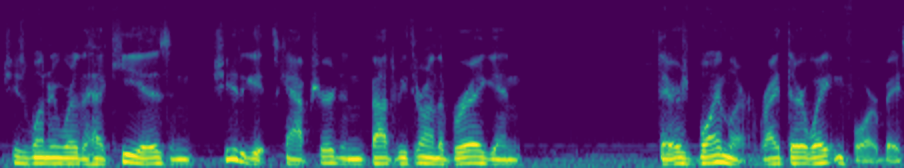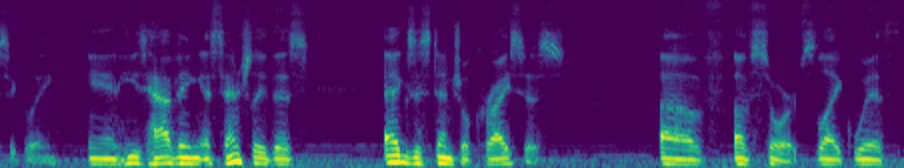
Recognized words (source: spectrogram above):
she's wondering where the heck he is. And she gets captured and about to be thrown on the brig, and there's Boimler right there waiting for her, basically. And he's having essentially this existential crisis of of sorts, like with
